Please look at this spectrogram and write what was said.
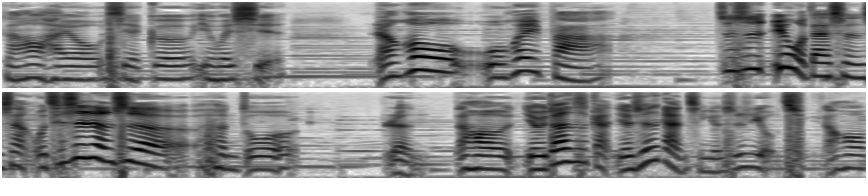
然后还有写歌也会写，然后我会把，就是因为我在身上，我其实认识了很多人。然后有一段是感，有些是感情，有些是友情，然后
